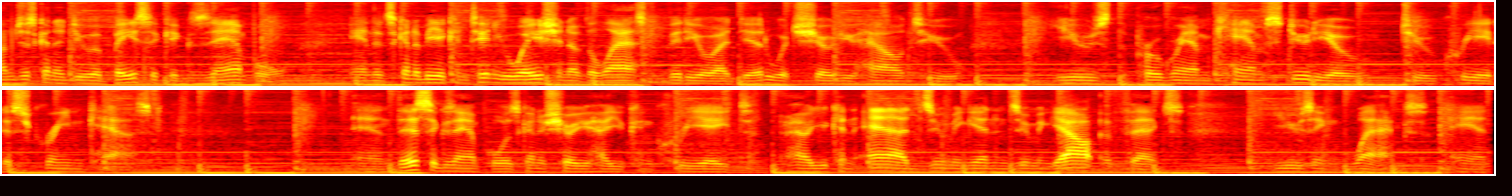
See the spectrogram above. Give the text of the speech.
I'm just going to do a basic example and it's going to be a continuation of the last video I did which showed you how to use the program Cam Studio to create a screencast and this example is going to show you how you can create how you can add zooming in and zooming out effects using Wax and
